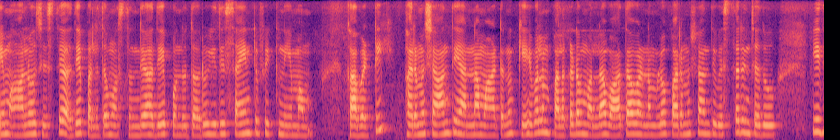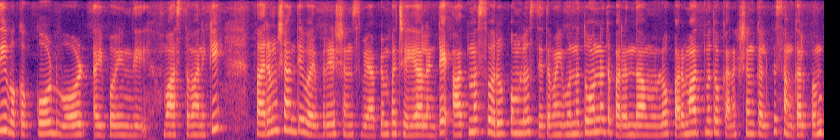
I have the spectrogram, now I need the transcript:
ఏం ఆలోచిస్తే అదే ఫలితం వస్తుంది అదే పొందుతారు. ఇది సైంటిఫిక్ నియమం. కాబట్టి పరమశాంతి అన్న మాటను కేవలం పలకడం వల్ల వాతావరణంలో పరమశాంతి విస్తరించదు. ఇది ఒక కోడ్ వర్డ్ అయిపోయింది. వాస్తవానికి పరమశాంతి వైబ్రేషన్స్ వ్యాపింప చేయాలంటే ఆత్మస్వరూపంలో స్థితమై ఉన్నతోన్నత పరంధామంలో పరమాత్మతో కనెక్షన్ కలిపి సంకల్పం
